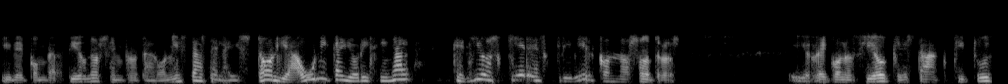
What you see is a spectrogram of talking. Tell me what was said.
y de convertirnos en protagonistas de la historia única y original que Dios quiere escribir con nosotros. Y reconoció que esta actitud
